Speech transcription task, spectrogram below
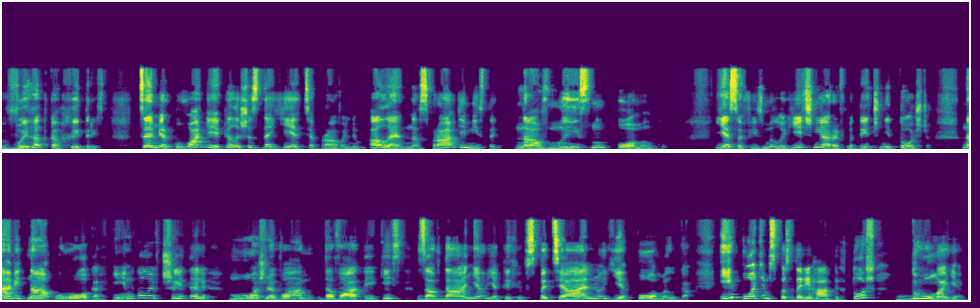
вигадка, хитрість. Це міркування, яке лише здається правильним, але насправді містить навмисну помилку. Є софізми логічні, арифметичні тощо. Навіть на уроках інколи вчитель може вам давати якісь завдання, в яких спеціально є помилка і потім спостерігати, хто ж думає,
